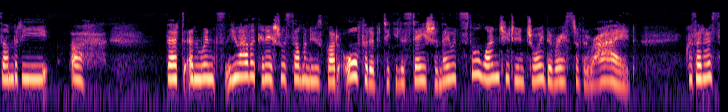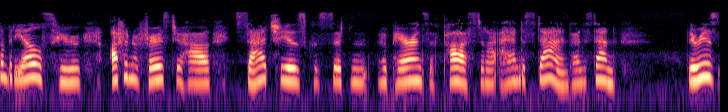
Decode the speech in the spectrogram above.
somebody, that, and when you have a connection with someone who's got off at a particular station, they would still want you to enjoy the rest of the ride. Because I know somebody else who often refers to how sad she is because certain her parents have passed, and I, I understand. I understand. There is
